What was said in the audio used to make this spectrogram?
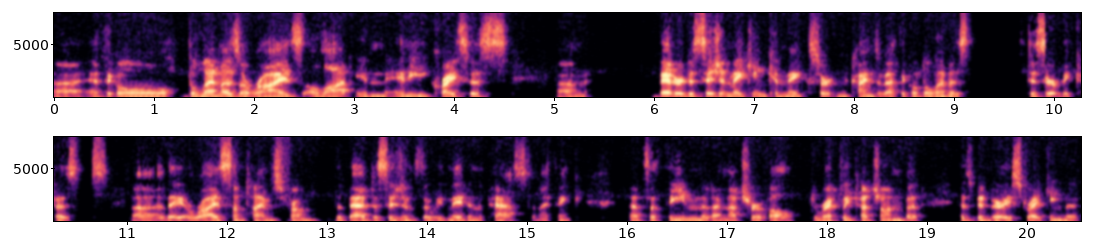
uh, ethical dilemmas arise a lot in any crisis. Um, better decision making can make certain kinds of ethical dilemmas disappear because uh, they arise sometimes from the bad decisions that we've made in the past. And I think that's a theme that I'm not sure if I'll directly touch on, but has been very striking that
